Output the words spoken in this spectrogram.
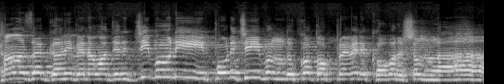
খাজা গরিবে নামাজের জীবনী পড়েছি বন্ধু, কত প্রেমের খবর শুনলাম।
